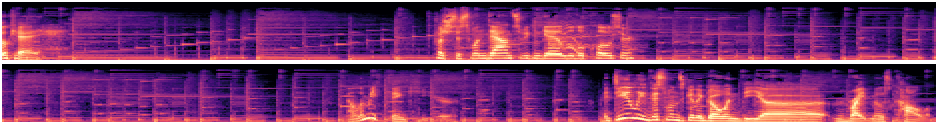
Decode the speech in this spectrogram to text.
Okay. Push this one down so we can get a little closer. Now let me think here. Ideally, this one's gonna go in the uh, rightmost column.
